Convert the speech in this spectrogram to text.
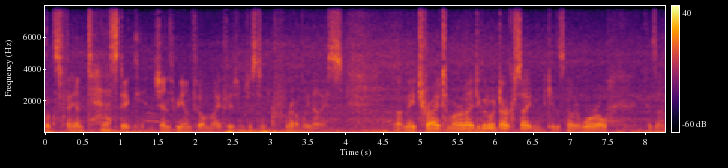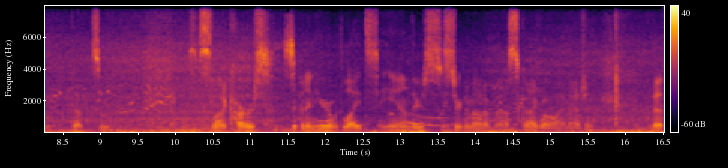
Looks fantastic. Gen 3 unfilmed night vision, just incredibly nice. I may try tomorrow night to go to a dark site and give this another whirl because I'm got some a lot of cars zipping in here with lights and there's a certain amount of uh, sky glow I imagine. But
